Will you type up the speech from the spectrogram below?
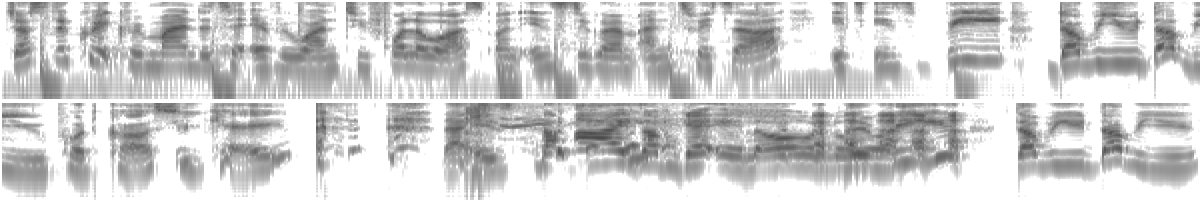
Just a quick reminder to everyone to follow us on Instagram and Twitter. It is BWW Podcast UK. that is The eyes I'm getting. Oh the lord. BWW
